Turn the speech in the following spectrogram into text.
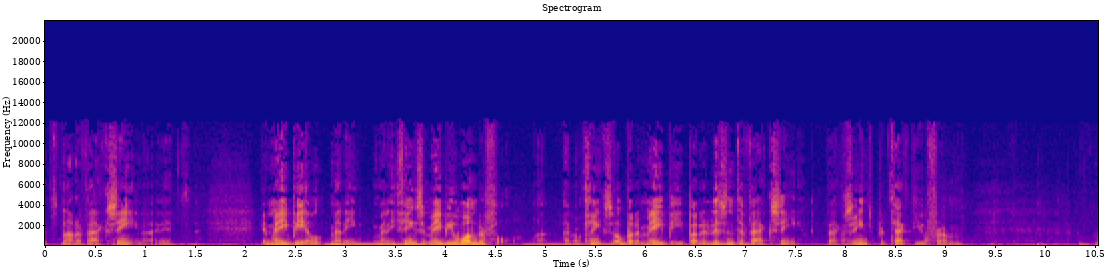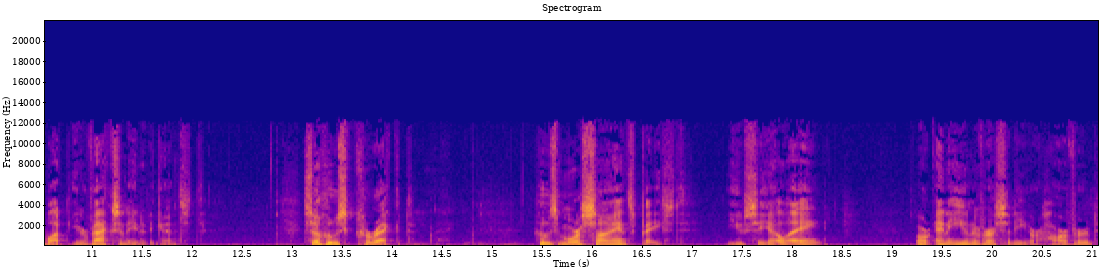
it's not a vaccine. It's, it may be many many things. It may be wonderful. I- don't think so, but it may be. But it isn't a vaccine. Vaccines protect you from what you're vaccinated against. So who's correct? Who's more science-based? UCLA or any university or Harvard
